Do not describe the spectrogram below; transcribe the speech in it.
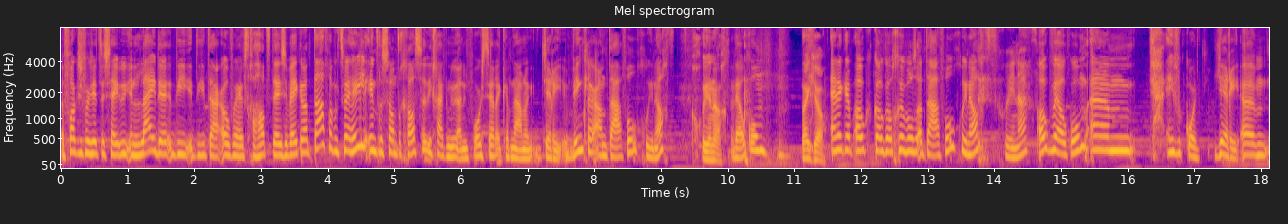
een fractievoorzitter CU in Leiden die, die het daarover heeft gehad deze week. En aan tafel heb ik twee hele interessante gasten. Die ga ik nu aan u voorstellen. Ik heb namelijk Jerry Winkler aan tafel. Goedenacht. Goedenacht. Welkom. Dankjewel. En ik heb ook Coco Gubbels aan tafel. Goedenacht. Goedenacht. Ook welkom. Um, ja, even kort. Jerry, um,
